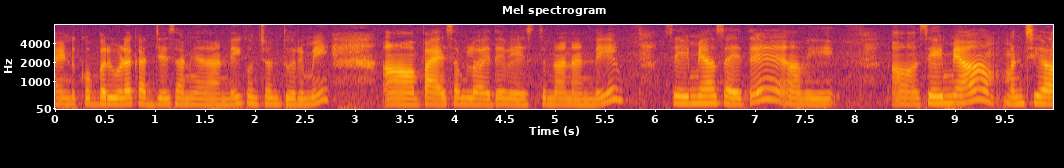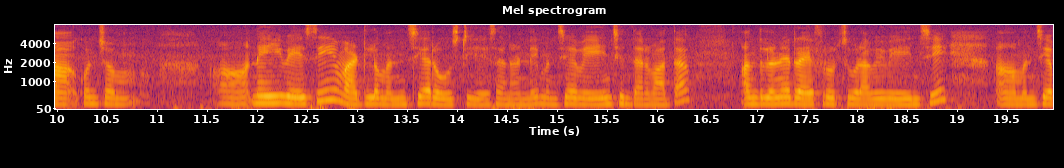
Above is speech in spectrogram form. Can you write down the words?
అండ్ కొబ్బరి కూడా కట్ చేశాను కదండి కొంచెం తురిమి పాయసంలో అయితే వేస్తున్నానండి. సేమియాస్ అయితే అవి సేమియా మంచిగా కొంచెం నెయ్యి వేసి వాటిలో మంచిగా రోస్ట్ చేశానండి. మంచిగా వేయించిన తర్వాత అందులోనే డ్రై ఫ్రూట్స్ కూడా అవి వేయించి మంచిగా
